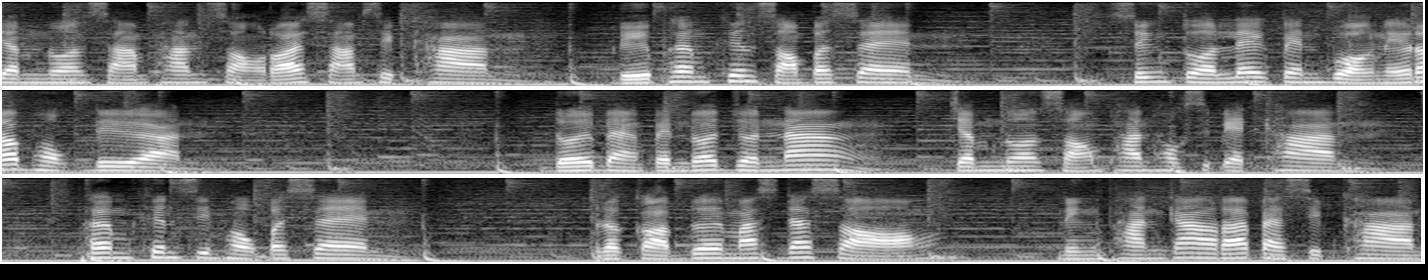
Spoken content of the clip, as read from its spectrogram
จำนวน 3,230 คัน หรือเพิ่มขึ้น 2%ซึ่งตัวเลขเป็นบวกในรอบ 6 เดือน โดยแบ่งเป็นรถยนต์นั่งจำนวน 2,061 คัน เพิ่มขึ้น 16%ประกอบด้วย Mazda 2 1,980 คัน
